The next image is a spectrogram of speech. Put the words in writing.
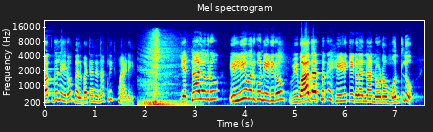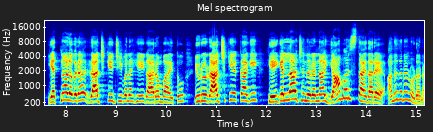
ಪಕ್ಕದಲ್ಲೇ ಇರೋ ಬೆಲ್ ಬಟನ್ ಅನ್ನ ಕ್ಲಿಕ್ ಮಾಡಿ. ಯತ್ನಾಳ್ ಅವರು ಇಲ್ಲಿಯವರೆಗೂ ನೀಡಿರೋ ವಿವಾದಾತ್ಮಕ ಹೇಳಿಕೆಗಳನ್ನ ನೋಡೋ ಮೊದಲು ಯತ್ನಾಳ್ ಅವರ ರಾಜಕೀಯ ಜೀವನ ಹೇಗೆ ಆರಂಭ ಆಯಿತು, ಇವರು ರಾಜಕೀಯಕ್ಕಾಗಿ ಹೇಗೆಲ್ಲ ಜನರನ್ನ ಯಾಮರಿಸ್ತಾ ಇದ್ದಾರೆ ಅನ್ನೋದನ್ನ ನೋಡೋಣ.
